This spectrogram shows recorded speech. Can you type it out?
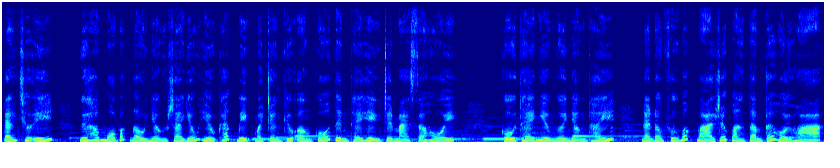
Đáng chú ý, người hâm mộ bắt đầu nhận ra dấu hiệu khác biệt mà Trần Kiều Ân cố tình thể hiện trên mạng xã hội. Cụ thể, nhiều người nhận thấy nàng Đông Phương bất bại rất quan tâm tới hội họa.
